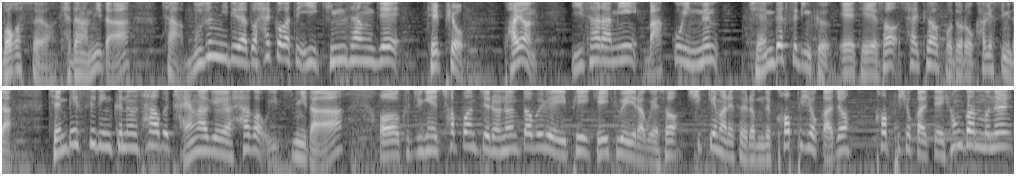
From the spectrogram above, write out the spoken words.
먹었어요. 대단합니다. 자, 무슨 일이라도 할 것 같은 이 김상재 대표 과연 이 사람이 맡고 있는 젠백스 링크에 대해서 살펴보도록 하겠습니다. 젠백스 링크는 사업을 다양하게 하고 있습니다. 어, 그 중에 첫 번째로는 WAP 게이트웨이라고 해서 쉽게 말해서 여러분들 커피숍 가죠? 커피숍 갈 때 현관문을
